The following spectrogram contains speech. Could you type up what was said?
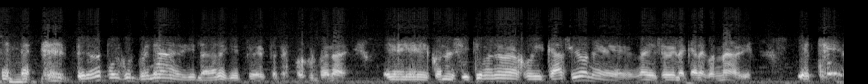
pero no es por culpa de nadie, la verdad que esto, esto no es por culpa de nadie. Eh, con el sistema de adjudicación eh, nadie se ve la cara con nadie, este,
